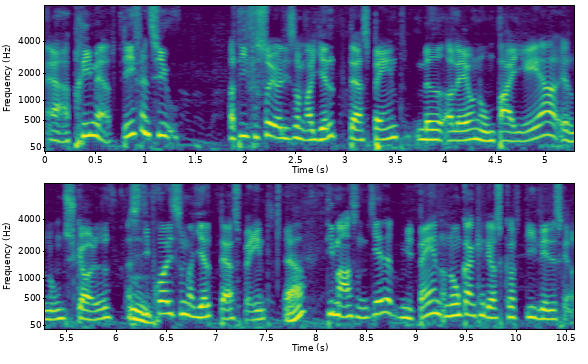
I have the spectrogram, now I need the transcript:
er primært defensiv, og de forsøger ligesom at hjælpe deres band med at lave nogle barriere eller nogle skjolde. Altså, Mm. de prøver ligesom at hjælpe deres band. Ja. De er meget sådan, hjælp mit band, og nogle gange kan de også godt give lidt skader.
